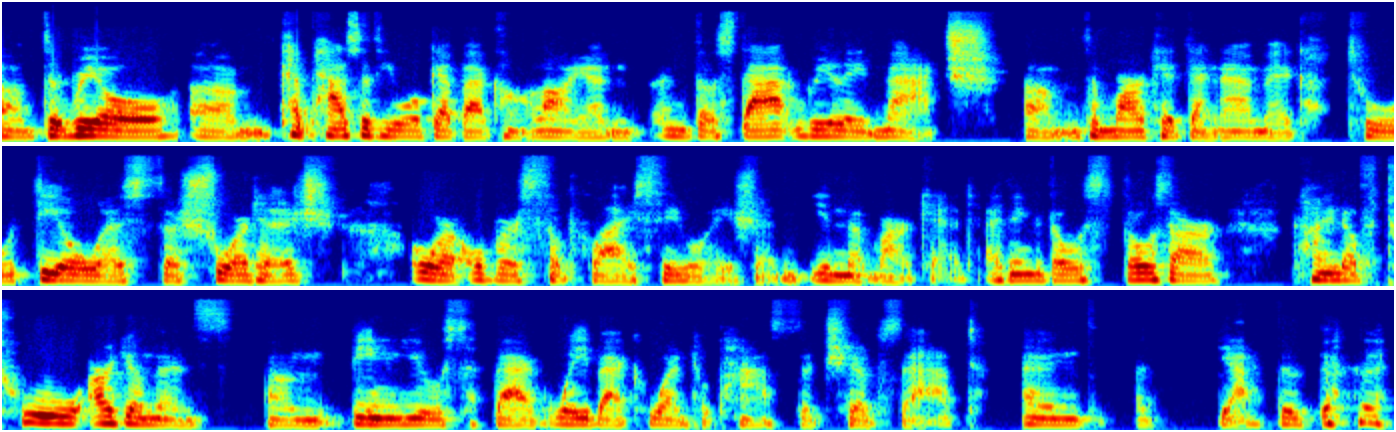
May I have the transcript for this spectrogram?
um, the real um, capacity will get back online, and, and does that really match um, the market dynamic to deal with the shortage or oversupply situation in the market? I think those those are kind of two arguments um, being used back way back when to pass the Chips Act, and uh, yeah, the, the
